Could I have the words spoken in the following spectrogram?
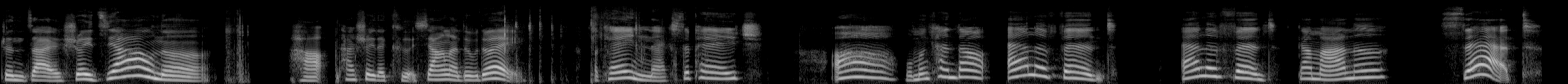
正在睡觉呢。好，他睡得可香了，对不对？OK，next page。啊，我们看到 elephant，elephant 干嘛呢？Sat，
